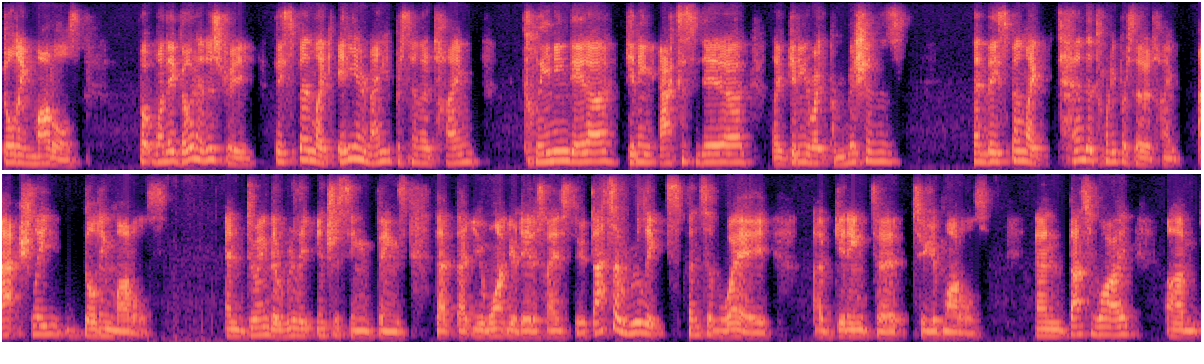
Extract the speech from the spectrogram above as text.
building models. But when they go to industry, they spend like 80 or 90% of their time cleaning data, getting access to data, like getting the right permissions. And they spend like 10 to 20% of their time actually building models and doing the really interesting things that, that you want your data science to do. That's a really expensive way of getting to, to your models. And that's why um,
